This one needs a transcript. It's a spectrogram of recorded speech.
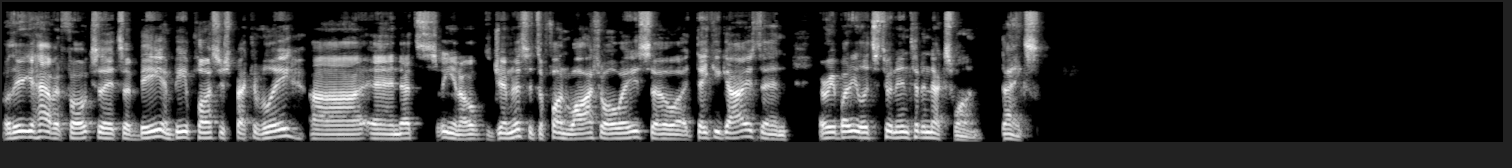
Well, there you have it, folks. It's a B and B plus, respectively, uh, and that's you know the gymnast. It's a fun watch always. So uh, thank you guys and everybody. Let's tune into the next one. Thanks.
